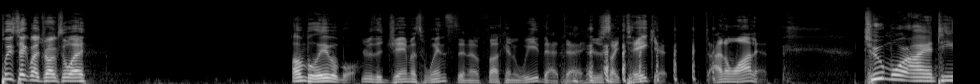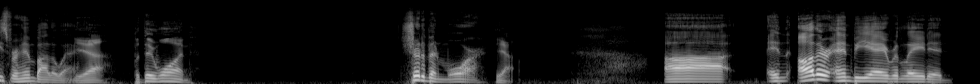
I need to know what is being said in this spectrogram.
Please take my drugs away. Unbelievable. You're the Jameis Winston of fucking weed that day. You're just like, take it. I don't want it. Two more ints for him, by the way. Yeah. But they won. Should have been more. Yeah. Uh, in other NBA related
